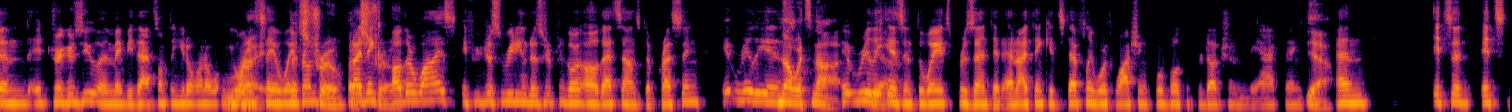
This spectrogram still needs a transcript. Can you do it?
then it triggers you, and maybe that's something you don't want to you want to stay away That's from. true. But I think true. otherwise, if you're just reading the description, going, "Oh, that sounds depressing," it really is. no, it's not. it really Yeah. isn't the way it's presented, and I think it's definitely worth watching for both the production and the acting. Yeah. And it's a it's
